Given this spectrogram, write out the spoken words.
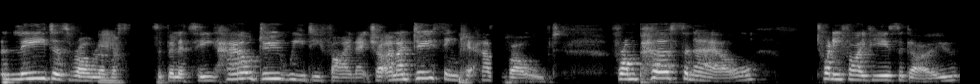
the leader's role yeah. and responsibility? How do we define hr and i do think yeah. it has evolved. From personnel 25 years ago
